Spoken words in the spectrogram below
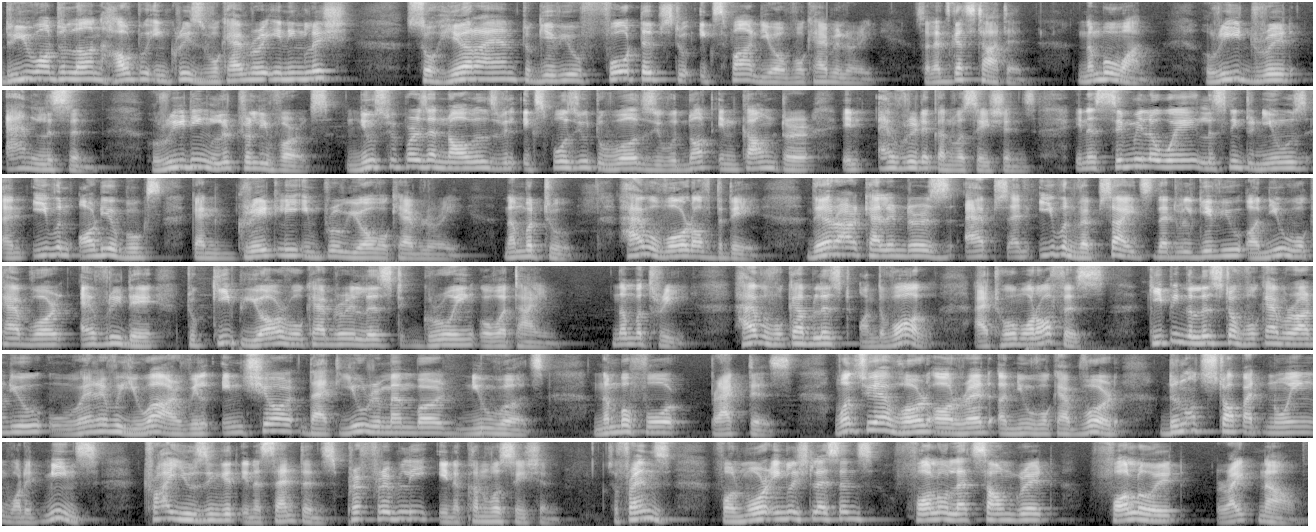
Do you want to learn how to increase vocabulary in English? So here I am to give you 4 tips to expand your vocabulary. So let's get started. Number 1. Read, read and listen. Reading literally works. Newspapers and novels will expose you to words you would not encounter in everyday conversations. In a similar way, listening to news and even audiobooks can greatly improve your vocabulary. Number two, have a word of the day. There are calendars, apps, and even websites that will give you a new vocab word every day to keep your vocabulary list growing over time. Number three, have a vocab list on the wall, at home or office. Keeping a list of vocab around you wherever you are will ensure that you remember new words. Number four, practice. Once you have heard or read a new vocab word, do not stop at knowing what it means. Try using it in a sentence, preferably in a conversation. So, friends, for more English lessons, follow Let's Sound Great. Follow it right now.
